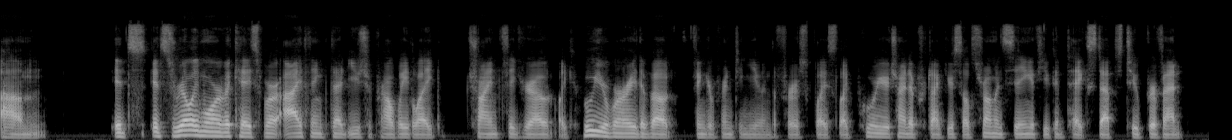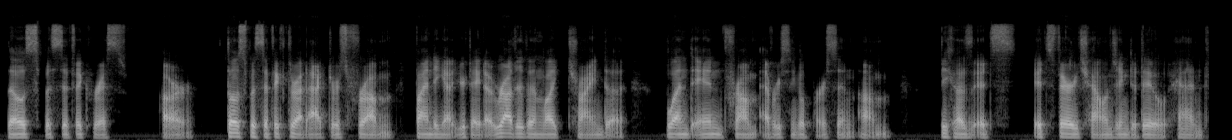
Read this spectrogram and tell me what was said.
um, it's it's really more of a case where I think that you should probably like try and figure out like who you're worried about fingerprinting you in the first place, like who are you trying to protect yourselves from, and seeing if you can take steps to prevent those specific risks or those specific threat actors from finding out your data, rather than like trying to blend in from every single person, um, because it's it's very challenging to do, and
